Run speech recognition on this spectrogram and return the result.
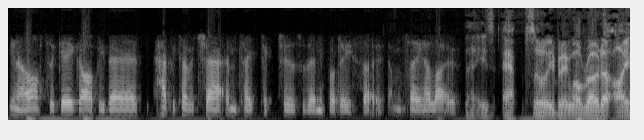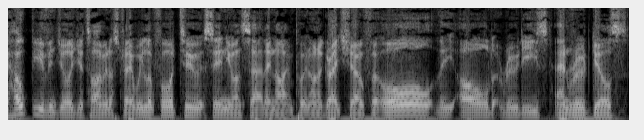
you know, after the gig, I'll be there, happy to have a chat and take pictures with anybody. So come and say hello. That is absolutely brilliant. Well, Rhoda, I hope you've enjoyed your time in Australia. We look forward to seeing you on Saturday night and putting on a great show for all the old Rudies and Rude girls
